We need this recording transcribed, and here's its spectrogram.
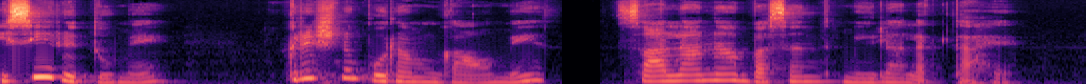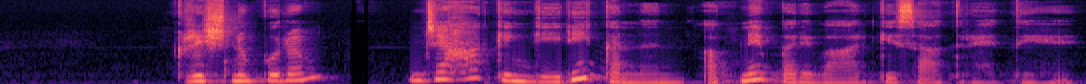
इसी ऋतु में कृष्णपुरम गाँव में सालाना बसंत मेला लगता है। कृष्णपुरम, जहाँ किंगेरी कन्नन अपने परिवार के साथ रहते हैं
